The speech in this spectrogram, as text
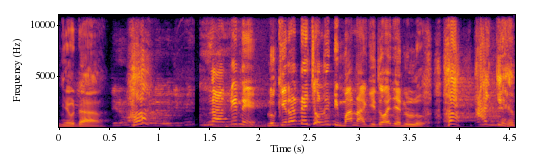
ya udah. Hah? Nggak gini, lu kira dia coli di mana gitu aja dulu. Hah? Anjing.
